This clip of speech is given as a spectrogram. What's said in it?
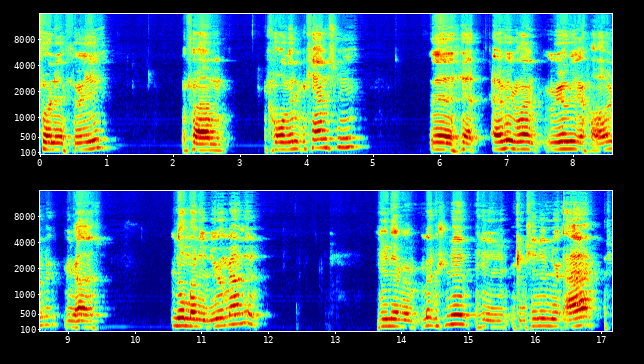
43 from colon cancer. This hit everyone really hard because nobody knew about it. He never mentioned it. He continued to act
